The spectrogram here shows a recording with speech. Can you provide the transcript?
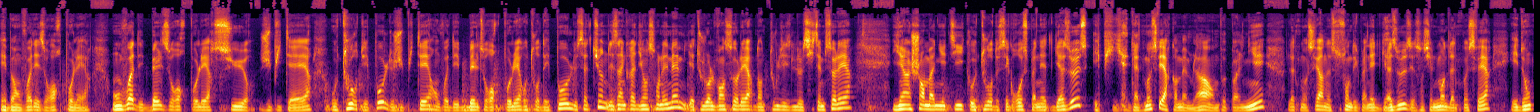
Eh ben, on voit des aurores polaires. On voit des belles aurores polaires sur Jupiter, autour des pôles de Jupiter. On voit des belles aurores polaires autour des pôles de Saturne. Les ingrédients sont les mêmes. Il y a toujours le vent solaire dans tout le système solaire. Il y a un champ magnétique autour de ces grosses planètes gazeuses. Et puis il y a de l'atmosphère quand même. Là, on ne peut pas le nier. L'atmosphère, ce sont des planètes gazeuses, essentiellement de l'atmosphère. Et donc,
